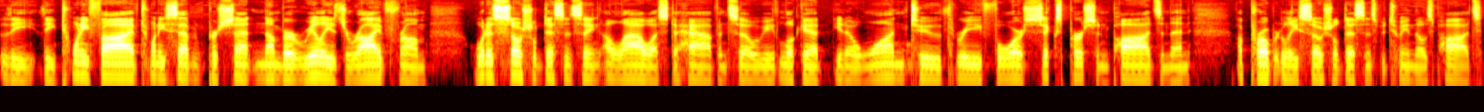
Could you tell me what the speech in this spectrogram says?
the the 25, 27 percent number really is derived from what does social distancing allow us to have? And so we look at you know one, two, three, four, six person pods, and then appropriately social distance between those pods.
